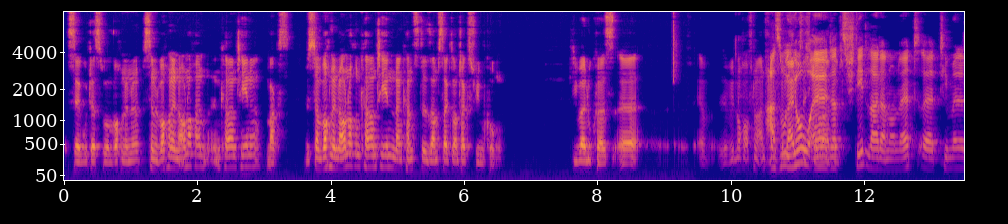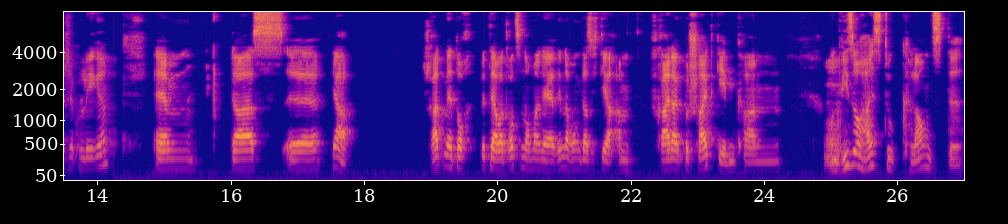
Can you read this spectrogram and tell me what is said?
ist ja gut, dass du am Wochenende, bist du am Wochenende auch noch in, in Quarantäne? Max, bist du am Wochenende auch noch in Quarantäne? Dann kannst du Samstag, Sonntag Stream gucken. Lieber Lukas, äh, er wird noch auf eine Antwort Also, jo, äh, das steht leider noch nicht, äh, Teammanager-Kollege. Ähm, das, äh, ja, schreib mir doch bitte aber trotzdem noch mal eine Erinnerung, dass ich dir am Freitag Bescheid geben kann. Und Ja. wieso heißt du Clownste?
